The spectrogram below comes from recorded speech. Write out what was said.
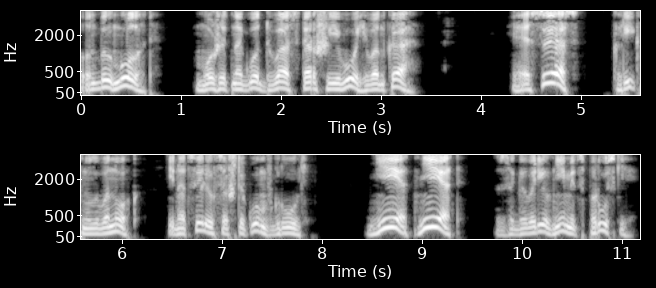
Он был молод, может, на год-два старше его, Иванка. «СС!» — крикнул Иванок и нацелился штыком в грудь. «Нет, нет!» — заговорил немец по-русски.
